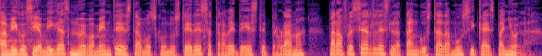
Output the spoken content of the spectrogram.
Amigos y amigas, nuevamente estamos con ustedes a través de este programa para ofrecerles la tan gustada música española.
